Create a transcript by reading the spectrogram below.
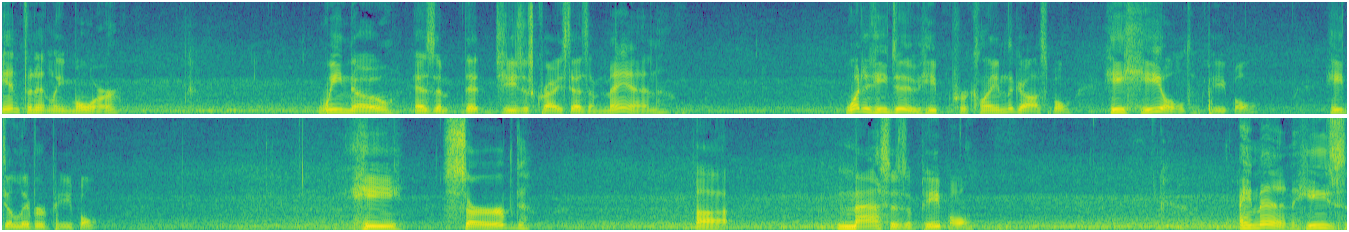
infinitely more. We know as a, that Jesus Christ, as a man, what did he do? He proclaimed the gospel, he healed people, he delivered people, he served uh, masses of people Amen. He's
